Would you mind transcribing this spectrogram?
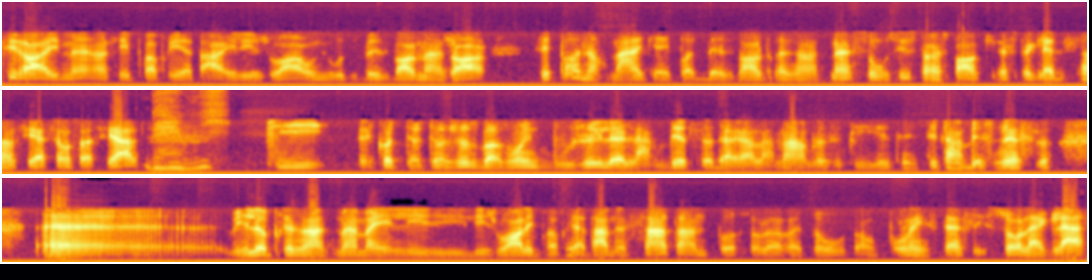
tiraillement entre les propriétaires et les joueurs au niveau du baseball majeur c'est pas normal qu'il n'y ait pas de baseball présentement. Ça aussi, c'est un sport qui respecte la distanciation sociale. Ben oui. Puis, écoute, t'as as juste besoin de bouger l'arbitre derrière la marbre, puis t'es en business. Là. Euh, mais là, présentement, ben, les, les joueurs, les propriétaires ne s'entendent pas sur le retour. Donc, pour l'instant, c'est sur la glace.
